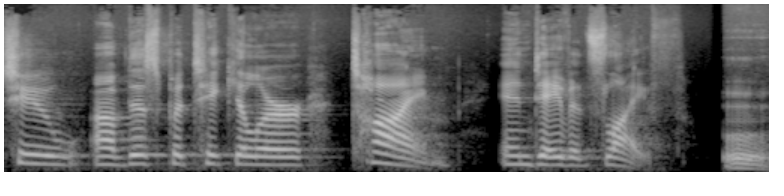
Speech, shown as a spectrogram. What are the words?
to uh, this particular time in David's life. Mm.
